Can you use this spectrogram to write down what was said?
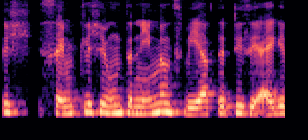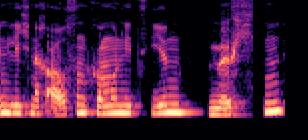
sich sämtliche Unternehmenswerte, die sie eigentlich nach außen kommunizieren möchten,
